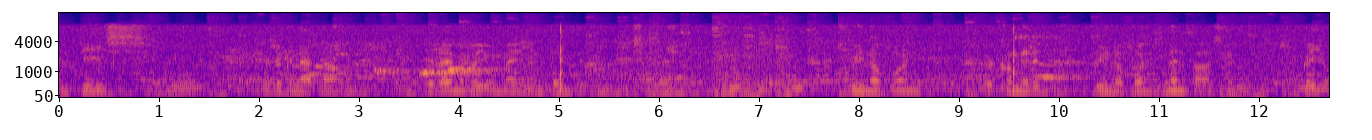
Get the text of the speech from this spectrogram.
And these who you're looking at now, mo kayong main and Pohnpei Queen of one, they're committed. Queen of one men basket. Kayo,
